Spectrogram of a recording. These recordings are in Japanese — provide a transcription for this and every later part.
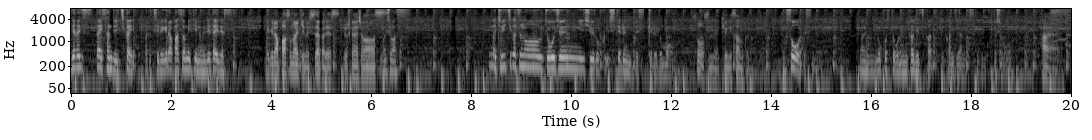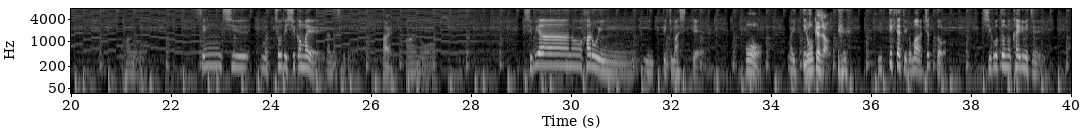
デラジス第31回私レギュラーパーソナリティのめでたいですレギュラーパーソナリティのひさやかです。よろしくお願いしまお願すい。します今11月の上旬に収録してるんですけれども、そうですね、急に寒くなって。まあ、そうですね、まあ、残すところ2ヶ月かっていう感じなんですけども今年もはい。あの先週、まあ、ちょうど1週間前なんですけどはい。あの渋谷のハロウィンに行ってきまして、おお、まあ、行ってき陽キャじゃん。行ってきたっていうかまあちょっと仕事の帰り道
